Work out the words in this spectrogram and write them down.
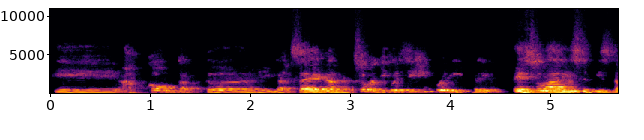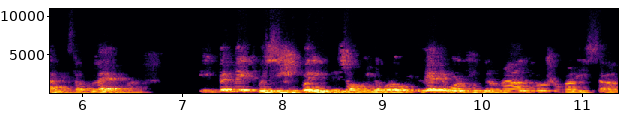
e a Contact eh, di Carl Sagan, insomma di questi cinque libri, e Solaris di Stanislav Lem, per me questi cinque libri sono i capolavori. Lei ne vuole aggiungere un altro? C'è una lista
